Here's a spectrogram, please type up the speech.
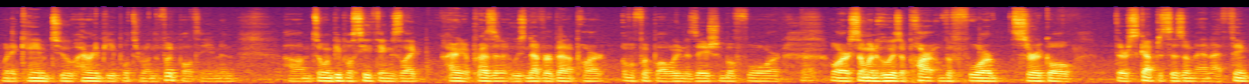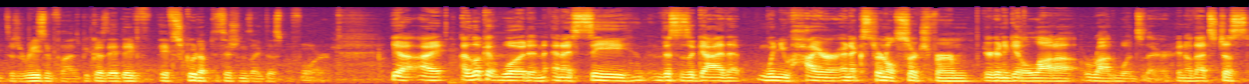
when it came to hiring people to run the football team. And um, so when people see things like hiring a president who's never been a part of a football organization before, right. or someone who is a part of the Ford circle, there's skepticism, and I think there's a reason for that. Is because they, they've they've screwed up decisions like this before. Yeah, I, I look at Wood and, and I see this is a guy that when you hire an external search firm, you're going to get a lot of Rod Woods there. You know, that's just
